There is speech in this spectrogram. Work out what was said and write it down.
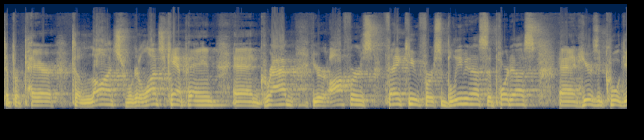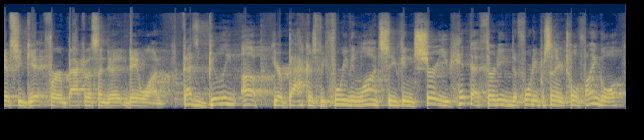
to prepare to launch. We're going to launch a campaign and grab your offers. Thank you for believing us, supporting us, and here's the cool gifts you get for backing us on day one. That's building up your backers before you even launch so you can ensure you hit that 30 to 40% of your total funding goal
